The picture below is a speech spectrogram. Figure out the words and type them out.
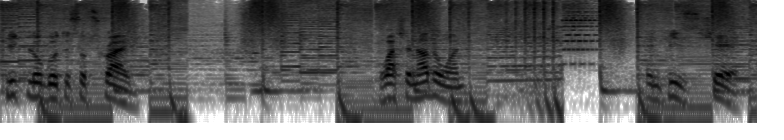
Click logo to subscribe. Watch another one and please share.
